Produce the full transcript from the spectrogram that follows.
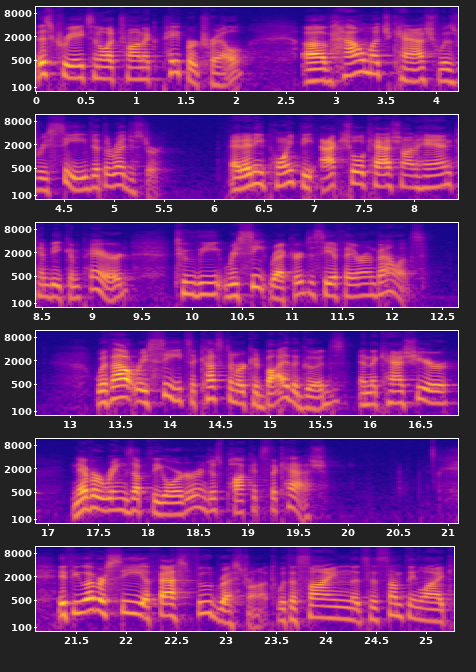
This creates an electronic paper trail of how much cash was received at the register. At any point, the actual cash on hand can be compared to the receipt record to see if they are in balance. Without receipts, a customer could buy the goods and the cashier never rings up the order and just pockets the cash. If you ever see a fast food restaurant with a sign that says something like,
